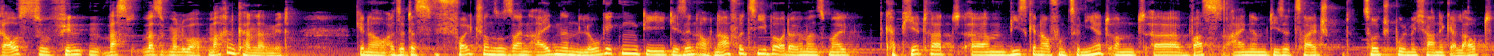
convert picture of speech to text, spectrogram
rauszufinden, was, was man überhaupt machen kann damit. Genau, also das folgt schon so seinen eigenen Logiken, die, die sind auch nachvollziehbar oder wenn man es mal kapiert hat, ähm, wie es genau funktioniert und äh, was einem diese Zeit-Zurückspulmechanik erlaubt,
